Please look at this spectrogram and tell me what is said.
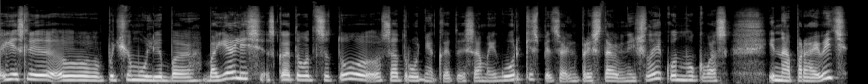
Если э, почему-либо боялись скатываться, то сотрудник этой самой горки, специально представленный человек, он мог вас и направить,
